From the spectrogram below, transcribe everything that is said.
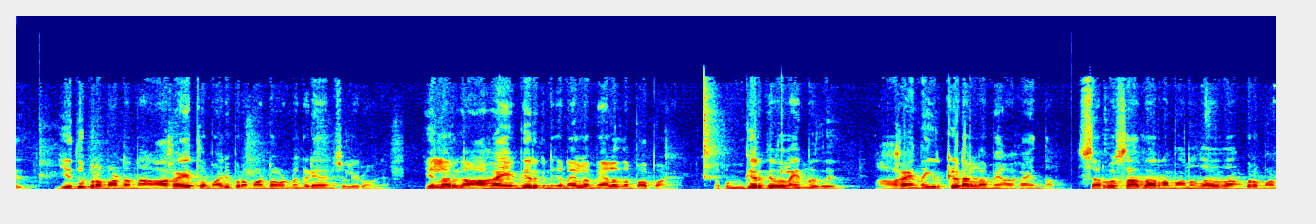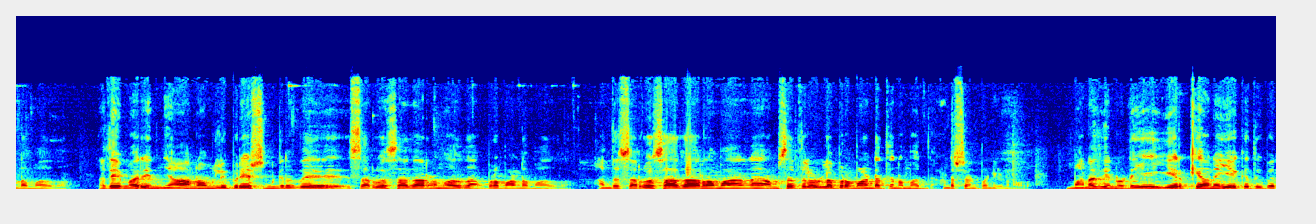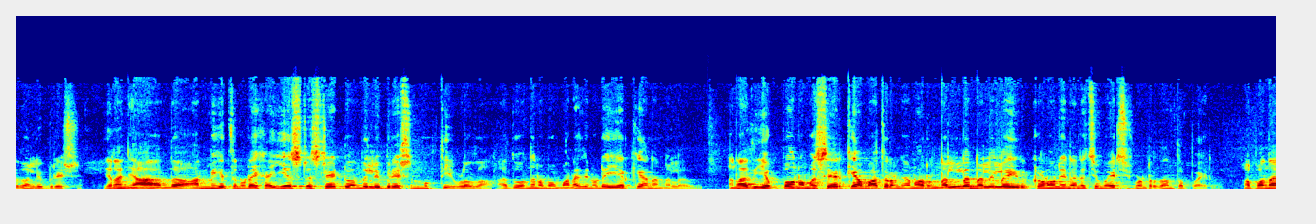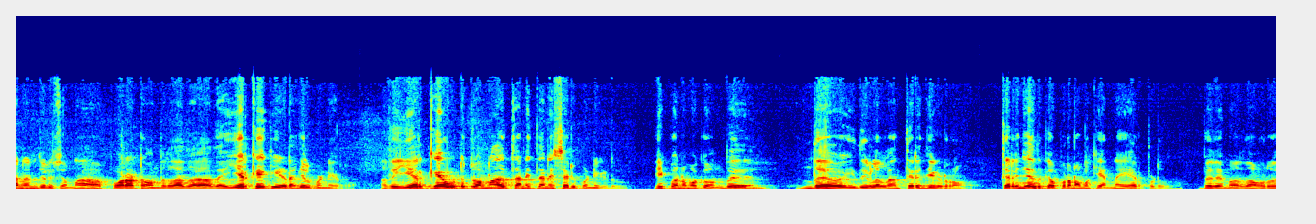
எது பிரம்மாண்டம்னா ஆகாயத்தை மாதிரி பிரம்மாண்டம் ஒன்றும் கிடையாதுன்னு சொல்லிடுவாங்க எல்லாருக்கும் ஆகாயம் எங்கே இருக்குன்னு சொன்னால் எல்லாம் மேலே தான் பார்ப்பாங்க. அப்போ இங்கே இருக்கிறதெல்லாம் என்னது? ஆகாயம் தான் இருக்க இடம் எல்லாமே ஆகாயம் தான் சர்வசாதாரணமானது அதுதான் பிரம்மாண்டமும் அதுதான். அதே மாதிரி ஞானம் லிபரேஷனுங்கிறது சர்வசாதாரணமும் அதுதான் பிரம்மாண்டமும் அதுதான். அந்த சர்வசாதாரணமான அம்சத்தில் உள்ள பிரம்மாண்டத்தை நம்ம அண்டர்ஸ்டாண்ட் பண்ணிக்கணும் அவ்வளோ மனதினுடைய இயற்கையான இயக்கத்துக்கு பேர் தான் லிபரேஷன். ஏன்னா ஞா அந்த ஆன்மீகத்தினுடைய ஹையஸ்ட் ஸ்டேட் வந்து லிபரேஷன் முக்தி இவ்வளோதான் அது வந்து நம்ம மனதினுடைய இயற்கையான நல்லது ஆனால் அது எப்போ நம்ம செயற்கையாக மாத்திரம் ஒரு நல்ல நிலையில் இருக்கணும்னு நினச்சி முயற்சி பண்ணுறது தான் தப்பாயிருது அப்போ தான் என்னன்னு சொல்லி சொன்னால் போராட்டம் வந்துடுது. அதை அதை இயற்கைக்கு இடைஞ்சல் பண்ணிடுறோம் அதை இயற்கையாக விட்டுட்டோம்னா அது தனித்தனி சரி பண்ணிக்கிடுது. இப்போ நமக்கு வந்து இந்த இதுகளெல்லாம் தெரிஞ்சுக்கிடுறோம். தெரிஞ்சதுக்கப்புறம் நமக்கு என்ன ஏற்படுது? இப்போ இதே மாதிரி தான் ஒரு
